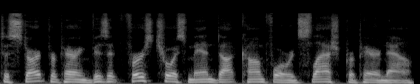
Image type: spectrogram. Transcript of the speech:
To start preparing, visit firstchoiceman.com forward slash prepare now.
